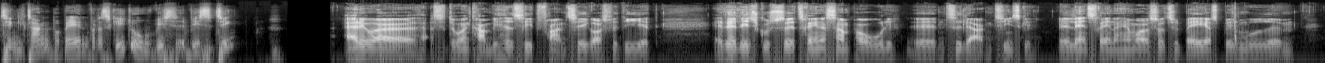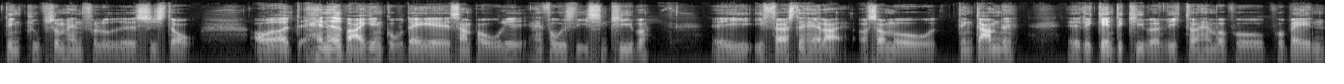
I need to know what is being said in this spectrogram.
tingeltangen på banen, for der skete jo visse, visse ting. Ja, det var, altså, det var en kamp, vi havde set frem til, ikke? også fordi, at, at Atleticos uh, træner Sampaoli, uh, øh, den tidligere argentinske uh, landstræner, han var jo så tilbage og spille mod uh, den klub, som han forlod uh, sidste år. Og, og han havde bare ikke en god dag, uh, Sampaoli. Han får udvist sin keeper uh, i, i første halvleg, og så må den gamle Øh, legendekeeper Victor, han var på, på banen,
